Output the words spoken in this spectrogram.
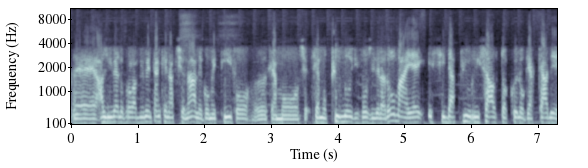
eh, a livello probabilmente anche nazionale come tifo eh, siamo, siamo, più noi tifosi della Roma e, e, si dà più risalto a quello che accade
